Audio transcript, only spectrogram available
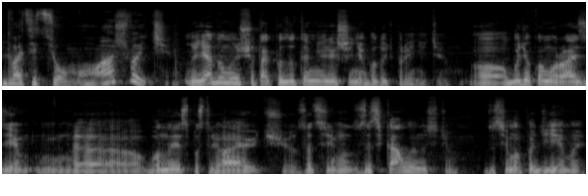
27-го, а швидше. Ну, Я думаю, що так, позитивні рішення будуть прийняті. У будь-якому разі вони спостерігають за цим зацікавленістю, за цими подіями.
